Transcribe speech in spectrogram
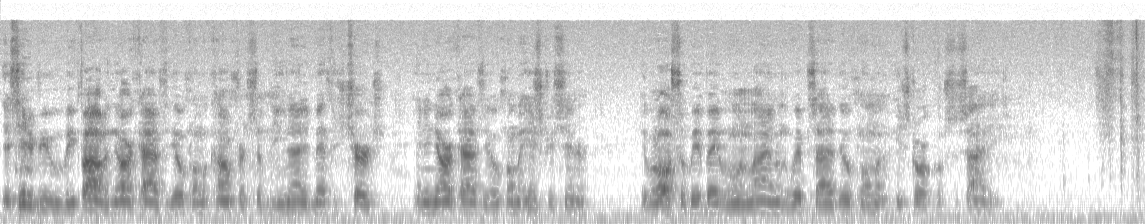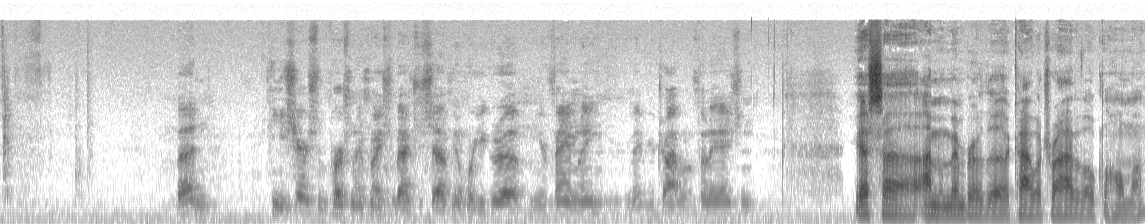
This interview will be filed in the archives of the Oklahoma Conference of the United Methodist Church and in the archives of the Oklahoma History Center. It will also be available online on the website of the Oklahoma Historical Society. Bud, can you share some personal information about yourself, you know, where you grew up and your family, maybe your tribal affiliation? Yes, uh, I'm a member of the Kiowa tribe of Oklahoma.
